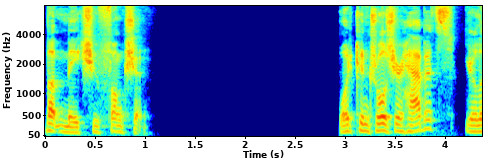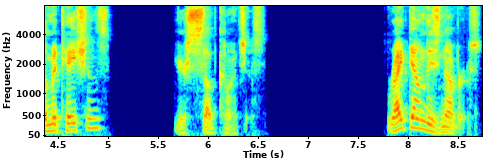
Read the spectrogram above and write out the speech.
but makes you function. What controls your habits, your limitations? Your subconscious. Write down these numbers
